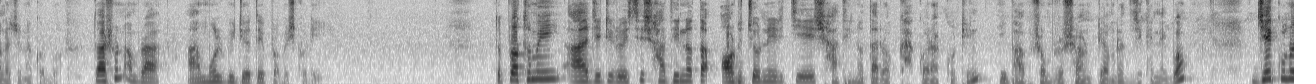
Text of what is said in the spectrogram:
আলোচনা করব। তো আসুন আমরা মূল ভিডিওতে প্রবেশ করি। তো প্রথমেই যেটি রয়েছে, স্বাধীনতা অর্জনের চেয়ে স্বাধীনতা রক্ষা করা কঠিন। এই ভাব সম্প্রসারণটি আমরা দেখে নেব। যে কোনো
